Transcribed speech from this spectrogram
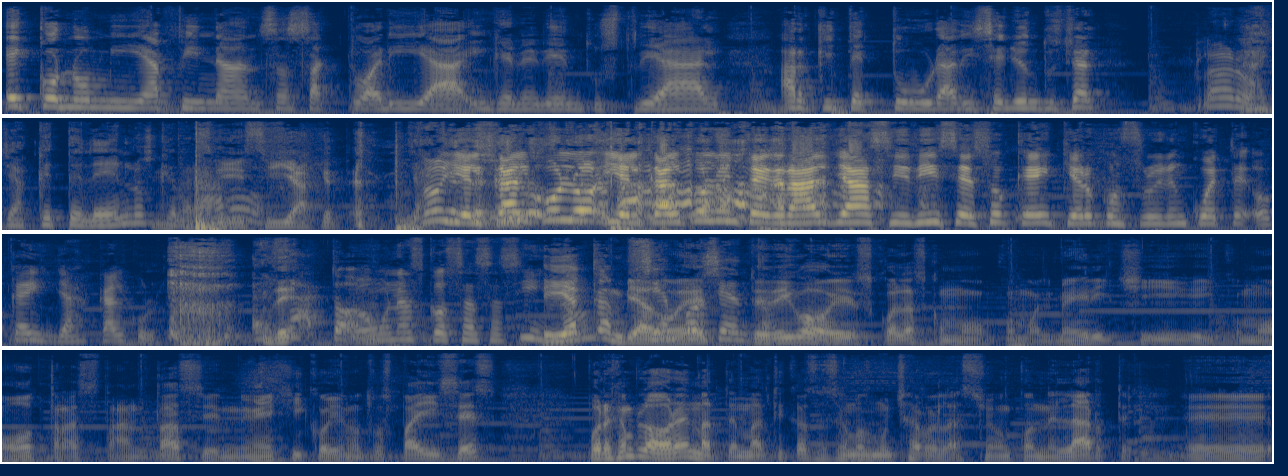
economía, finanzas, actuaría, ingeniería industrial, arquitectura, diseño industrial, Claro. ah, ya que te den los quebrados. Sí, sí, ya que... No, y el cálculo, y el cálculo integral ya si dices, ok, quiero construir un cohete, ok, ya, cálculo. Exacto. O unas cosas así, Y ¿no? ha cambiado, ¿eh? 100%. Te digo, escuelas como, como el Medici y como otras tantas en México y en otros países. Por ejemplo, ahora en matemáticas hacemos mucha relación con el arte. Eh,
